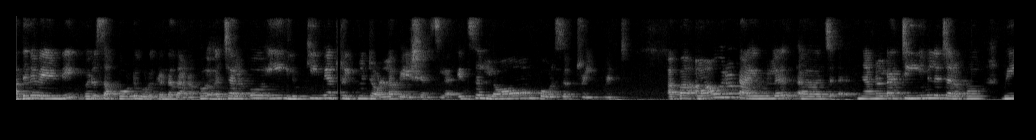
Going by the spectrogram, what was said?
അതിനു വേണ്ടി ഒരു സപ്പോർട്ട് കൊടുക്കേണ്ടതാണ്. അപ്പോൾ ചിലപ്പോ ഈ ലുക്കീമിയ ട്രീറ്റ്മെന്റ് ഉള്ള പേഷ്യൻസിൽ it's a long course of treatment അപ്പൊ ആ ഒരു ടൈമിൽ ഞങ്ങളുടെ ടീമിൽ ചിലപ്പോ we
